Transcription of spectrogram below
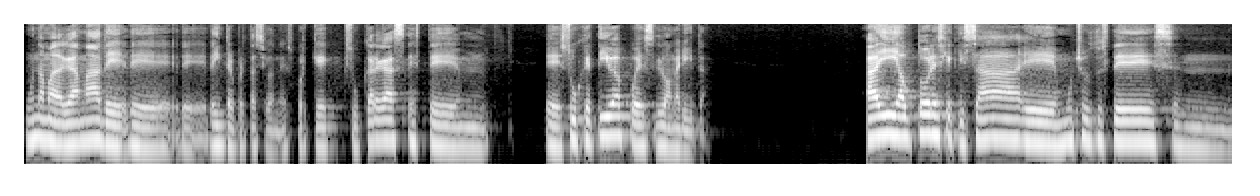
una amalgama de, de, de, interpretaciones, porque su carga este, mm, eh, subjetiva pues lo amerita. Hay autores que quizá eh, muchos de ustedes mm,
